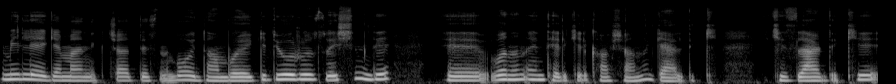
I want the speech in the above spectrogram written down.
Milli Egemenlik Caddesi'ne boydan boya gidiyoruz ve şimdi e, Van'ın en tehlikeli kavşağına geldik. İkizlerdeki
